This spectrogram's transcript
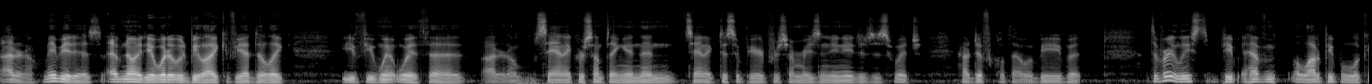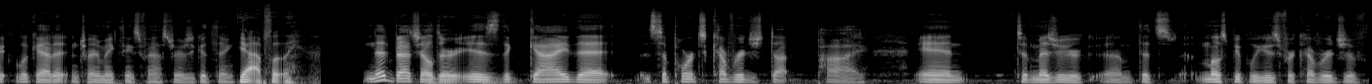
I don't know. Maybe it is. I have no idea what it would be like if you had to like if you went with uh, I don't know Sanic or something, and then Sanic disappeared for some reason, you needed to switch. How difficult that would be, but at the very least, people, having a lot of people look at look at it and try to make things faster is a good thing. Yeah, absolutely. Ned Batchelder is the guy that supports coverage.py, and to measure your um, that's most people use for coverage of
